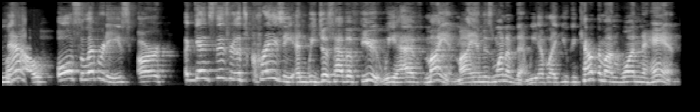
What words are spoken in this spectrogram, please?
now all celebrities are against Israel. It's crazy. And we just have a few. We have Mayim. Mayim is one of them. We have like you can count them on one hand,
